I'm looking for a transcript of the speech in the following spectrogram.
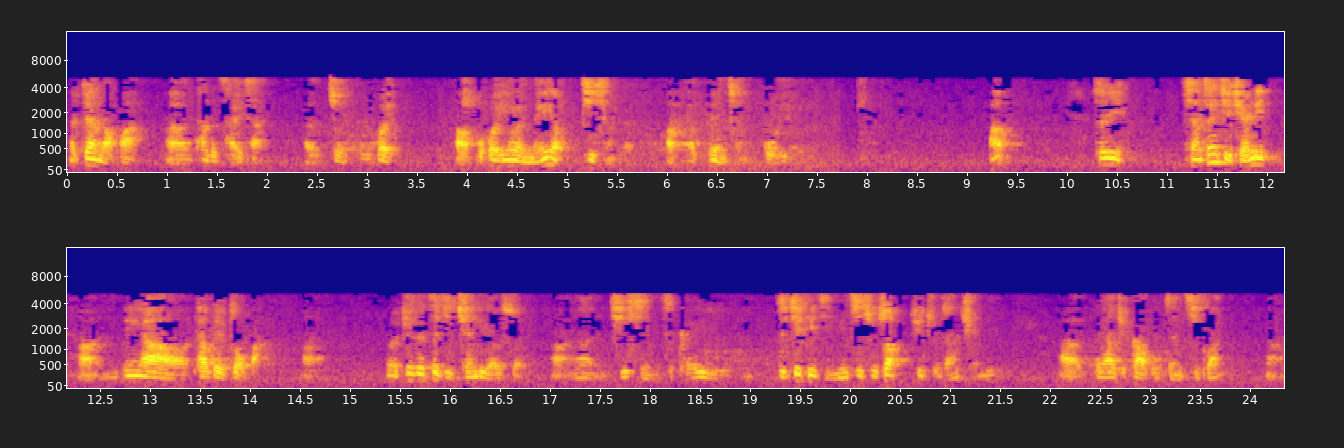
那这样的话，呃，他的财产，呃，就不会，啊，不会因为没有继承人，啊，而变成国有。好，所以想争取权利，啊，一定要挑对做法，啊，我觉得自己权利有损，啊，那其实你是可以直接提起民事诉讼去主张权利，啊，不要去告户政机关，啊，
